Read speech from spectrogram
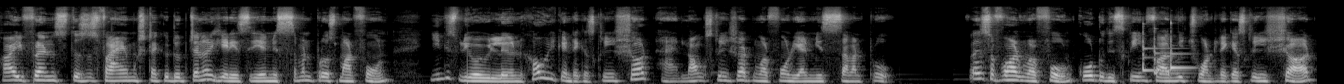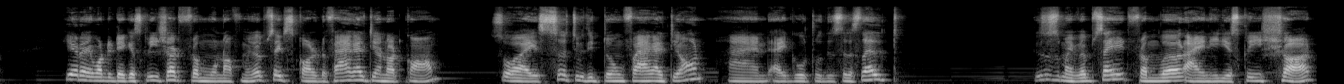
Hi friends, this is 5 Tech YouTube channel. Here is Realme 7 Pro smartphone. In this video, we will learn how you can take a screenshot and long screenshot in your phone Realme 7 Pro. First of all, in your phone, go to the screen for which you want to take a screenshot. Here I want to take a screenshot from one of my websites called facultyon.com. So I search with the term facultyon and I go to this result. This is my website from where I need a screenshot.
